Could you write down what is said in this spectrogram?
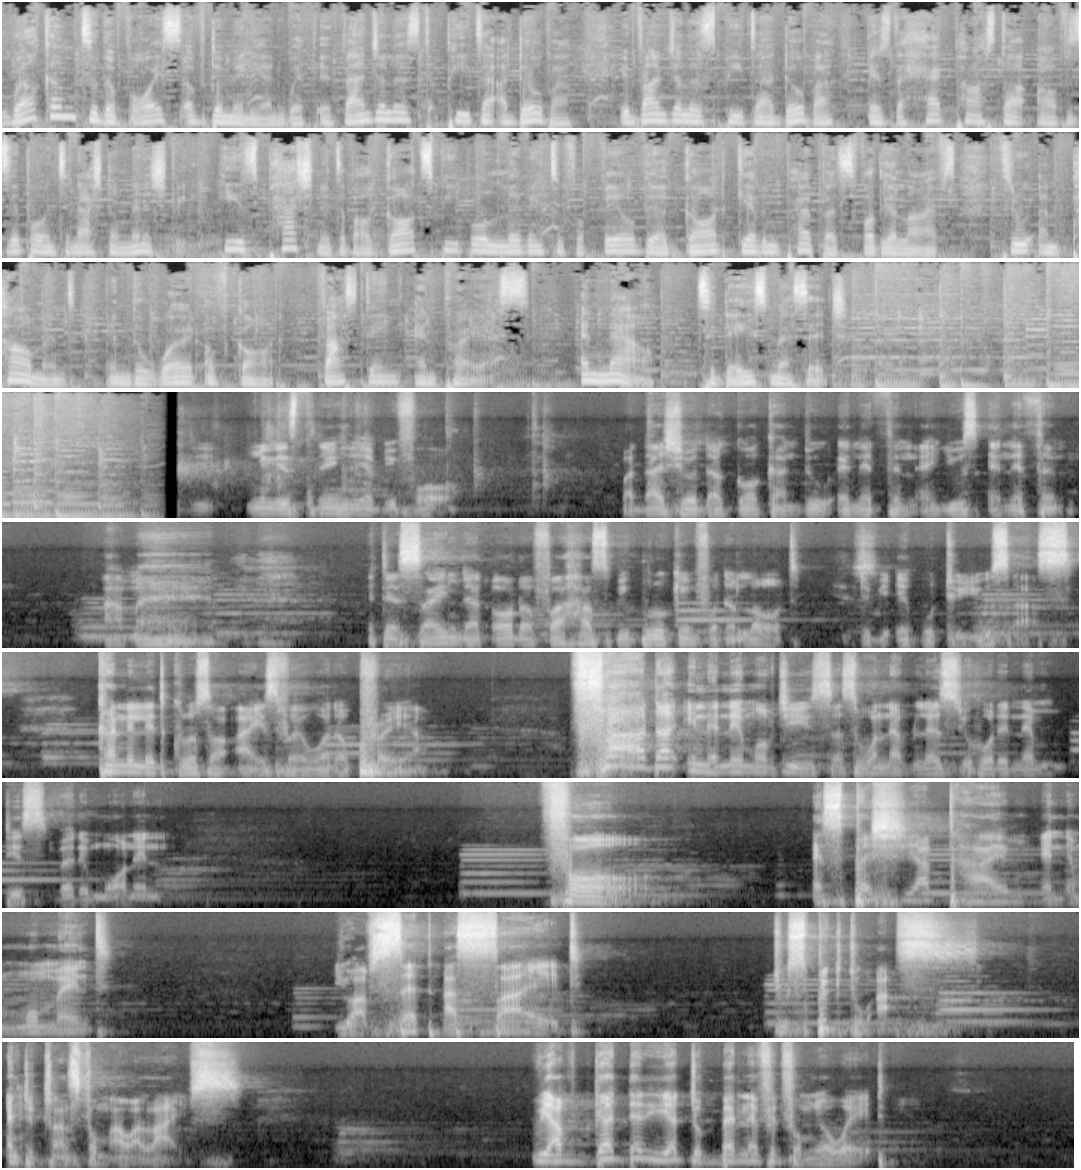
Welcome to the Voice of Dominion with Evangelist Peter Adobah. Evangelist Peter Adobah is the head pastor of Zipo International Ministry. He is passionate about God's people living to fulfill their God given purpose for their lives through empowerment in the Word of God, fasting, and prayers. And now, today's message. Ministering here before, but that showed that God can do anything and use anything. Amen. It is a sign that all of us has to be broken for the Lord to be able to use us. Can we let close our eyes for a word of prayer? Father, in the name of Jesus, I want to bless your holy name this very morning for a special time and a moment you have set aside to speak to us and to transform our lives. We have gathered here to benefit from your word.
